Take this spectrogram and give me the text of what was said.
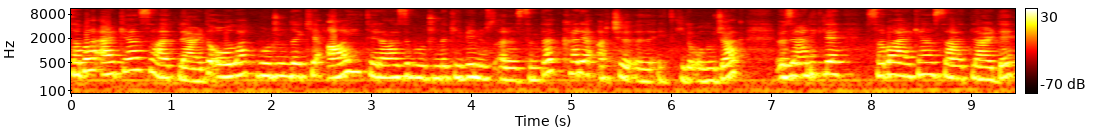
Sabah erken saatlerde Oğlak Burcu'ndaki Ay, Terazi Burcu'ndaki Venüs arasında kare açı etkili olacak. Özellikle sabah erken saatlerde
